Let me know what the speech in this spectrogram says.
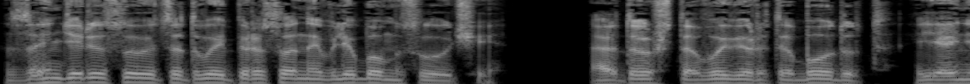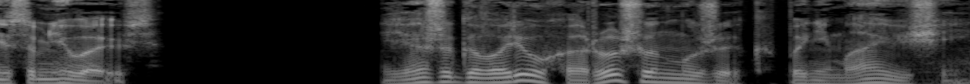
заинтересуется твоей персоной в любом случае. А то, что выверты будут, я не сомневаюсь. Я же говорю, хороший он мужик, понимающий.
